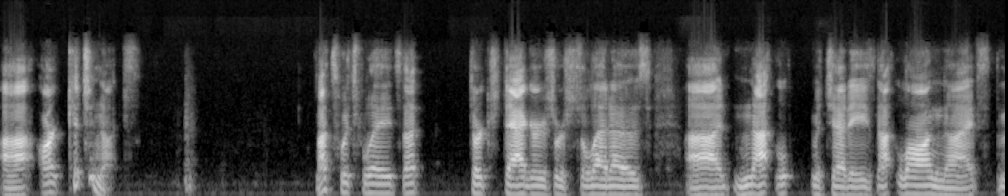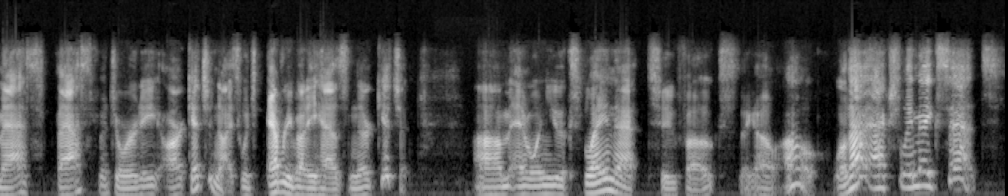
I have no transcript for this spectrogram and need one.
uh, are kitchen knives not switchblades, not dirk daggers or stilettos, uh, not machetes, not long knives. The mass vast majority are kitchen knives, which everybody has in their kitchen. Um, and when you explain that to folks, they go, "Oh, well, that actually makes sense."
